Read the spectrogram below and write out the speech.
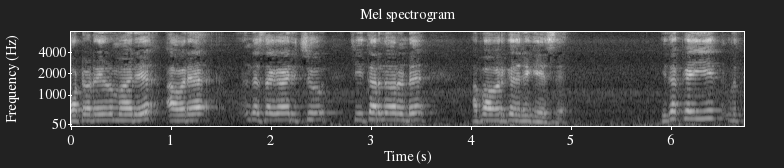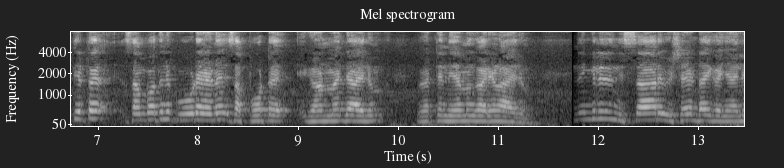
ഓട്ടോ ഡ്രൈവർമാർ അവരെ എന്താ സഹകരിച്ചു? ചീത്തറിഞ്ഞ് പറഞ്ഞിട്ട് അപ്പോൾ അവർക്കെതിരെ കേസ്. ഇതൊക്കെ ഈ വൃത്തിയിട്ട സംഭവത്തിന് കൂടെയാണ് സപ്പോർട്ട് ഗവൺമെന്റ് ആയാലും മറ്റേ നിയമം കാര്യങ്ങളായാലും. എന്തെങ്കിലും ഒരു നിസ്സാര വിഷയം ഉണ്ടായി കഴിഞ്ഞാൽ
